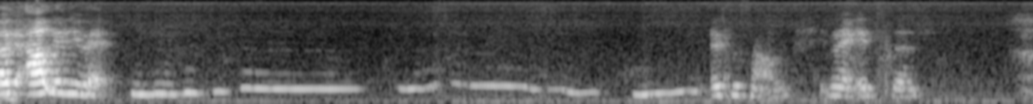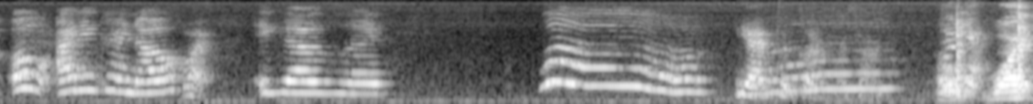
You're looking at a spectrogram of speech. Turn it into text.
Okay, I'll give you it. It's a song. It's it's this. oh, I think I know. What? It goes like, whoa. Yeah, it's a Glitter Force song. Oh, what?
